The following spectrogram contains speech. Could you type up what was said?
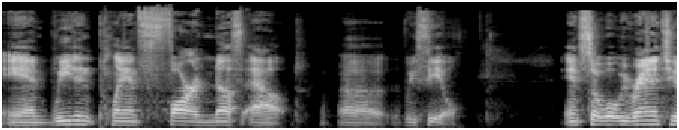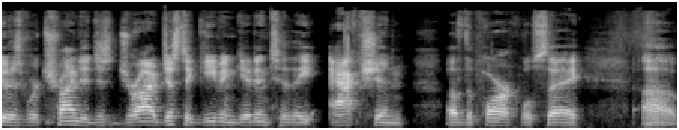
and we didn't plan far enough out. Uh, we feel, and so what we ran into is we're trying to just drive just to even get into the action of the park. We'll say uh,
